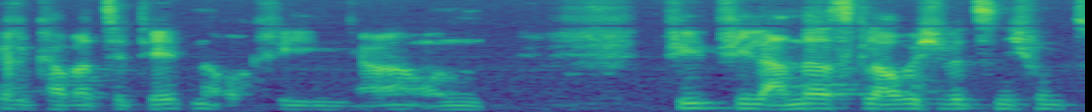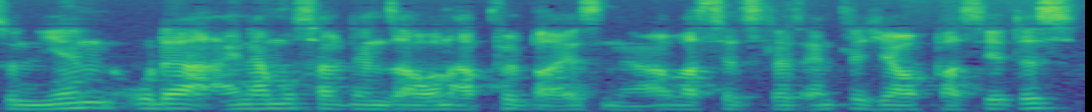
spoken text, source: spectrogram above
ihre Kapazitäten auch kriegen. Ja? Und viel, viel anders, glaube ich, wird es nicht funktionieren. Oder einer muss halt den sauren Apfel beißen, ja? was jetzt letztendlich ja auch passiert ist.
